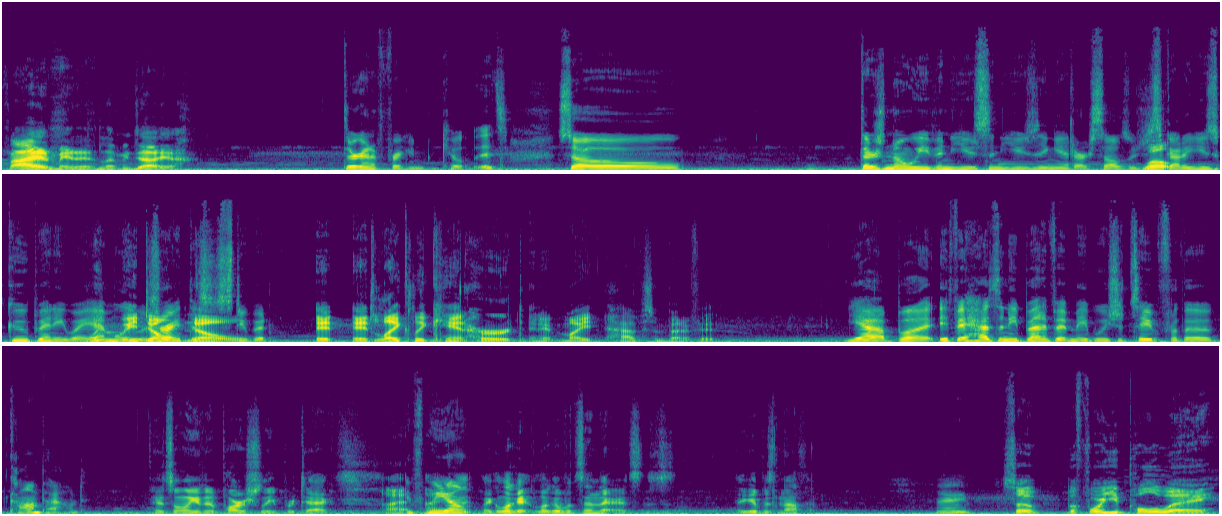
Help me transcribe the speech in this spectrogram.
If I had made it, let me tell you. They're gonna freaking kill it's so there's no even use in using it ourselves. We just Well, gotta use goop anyway. we- Emily we was don't right, this is stupid. It it likely can't hurt, and it might have some benefit. Yeah, but if it has any benefit, maybe we should save it for the compound. It's only going to partially protect. I, If we I- don't Like, look at look at what's in there. It's, it's they give us nothing. Alright. So before you pull away,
